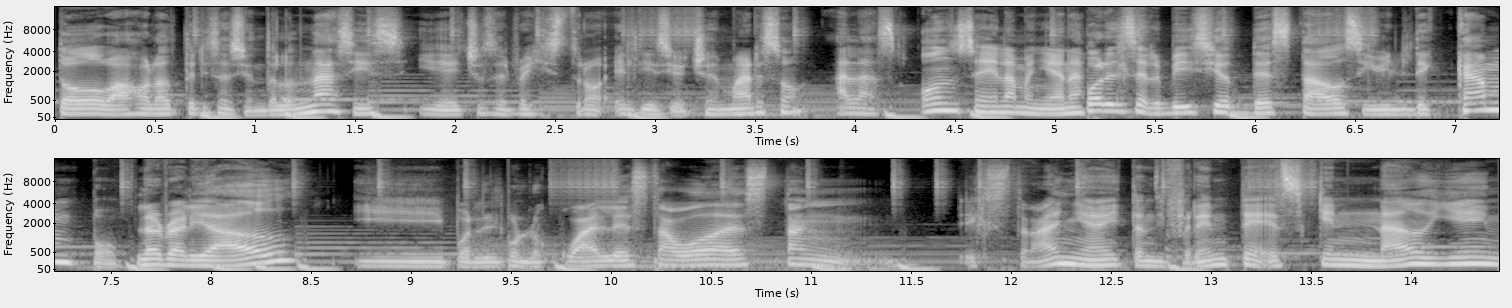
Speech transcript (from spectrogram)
todo bajo la autorización de los nazis y de hecho se registró el 18 de marzo a las 11 de la mañana por el Servicio de Estado Civil de Campo. La realidad y por lo cual esta boda es tan extraña y tan diferente es que nadie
